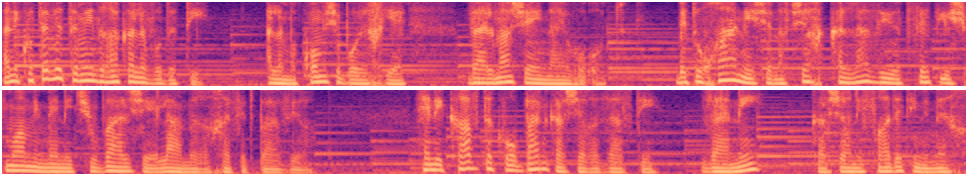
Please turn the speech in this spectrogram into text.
אני כותבת תמיד רק על עבודתי, על המקום שבו אחיה ועל מה שעיניי רואות. בטוחה אני שנפשך קלה ויוצאת לשמוע ממני תשובה על שאלה המרחפת באוויר. הן הקרבת קורבן כאשר עזבתי, ואני כאשר נפרדתי ממך.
